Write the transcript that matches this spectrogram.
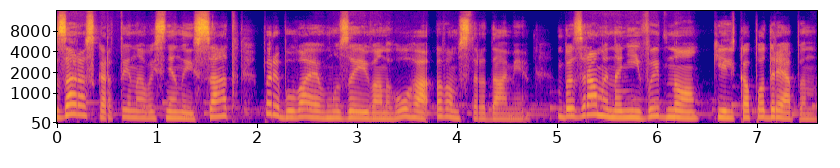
Зараз картина Весняний сад перебуває в музеї Ван Гога в Амстердамі. Без рами на ній видно кілька подряпин.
